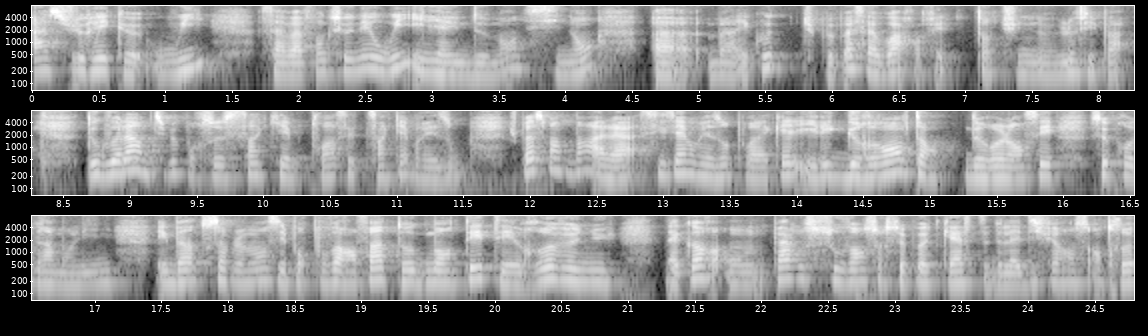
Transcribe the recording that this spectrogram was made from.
assuré que oui, ça va fonctionner. Oui, il y a une demande. Sinon, euh, bah écoute, tu peux pas savoir en fait tant que tu ne le fais pas. Donc voilà un petit peu pour ce cinquième point, cette cinquième raison. Je passe maintenant à la sixième raison pour laquelle il est grand temps de relancer ce programme en ligne. Et eh ben tout simplement c'est pour pouvoir enfin t'augmenter tes revenus. D'accord? On parle souvent sur ce podcast de la différence entre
